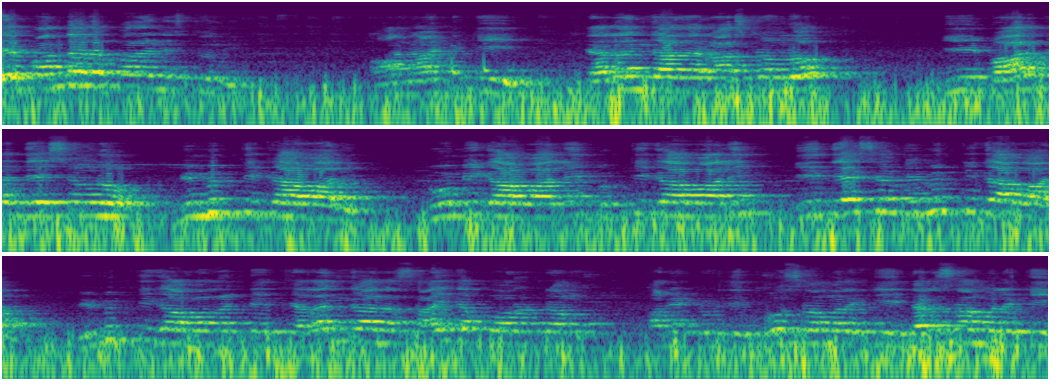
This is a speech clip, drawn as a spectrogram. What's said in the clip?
ఏ పందాలో ప్రయాణిస్తుంది ఆనాటికి తెలంగాణ రాష్ట్రంలో ఈ భారతదేశంలో విముక్తి కావాలి భూమి కావాలి భుక్తి కావాలి ఈ దేశం విముక్తి కావాలి. విముక్తి కావాలంటే తెలంగాణ సాయుధ పోరాటం అనేటువంటిది భూస్వాములకి దరస్వాములకి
